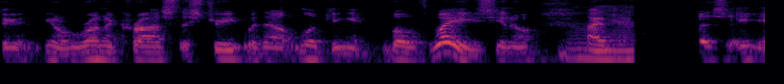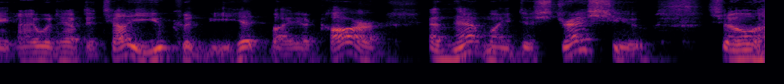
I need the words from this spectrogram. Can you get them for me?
to, you know, run across the street without looking at both ways. You know, oh, yeah. I would have to tell you, you could be hit by a car and that might distress you. So,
